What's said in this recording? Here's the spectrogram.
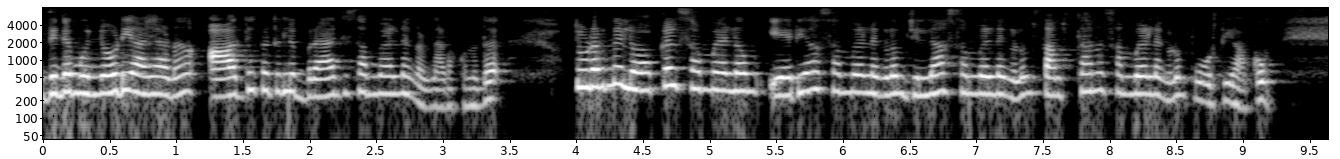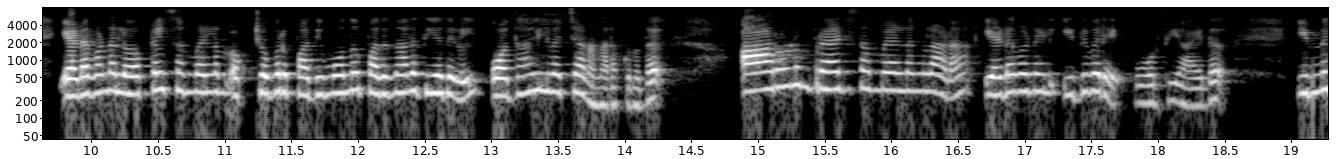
ഇതിന്റെ മുന്നോടിയായാണ് ആദ്യഘട്ടത്തിൽ ബ്രാഞ്ച് സമ്മേളനങ്ങൾ നടക്കുന്നത്. തുടർന്ന് ലോക്കൽ സമ്മേളനവും ഏരിയ സമ്മേളനങ്ങളും ജില്ലാ സമ്മേളനങ്ങളും സംസ്ഥാന സമ്മേളനങ്ങളും പൂർത്തിയാക്കും. എടവണ്ണ ലോക്കൽ സമ്മേളനം ഒക്ടോബർ പതിമൂന്ന് പതിനാല് തീയതികളിൽ ഒതായിൽ വെച്ചാണ് നടക്കുന്നത്. ആറോളം ബ്രാഞ്ച് സമ്മേളനങ്ങളാണ് എടവണ്ണയിൽ ഇതുവരെ പൂർത്തിയായത്. ഇന്ന്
